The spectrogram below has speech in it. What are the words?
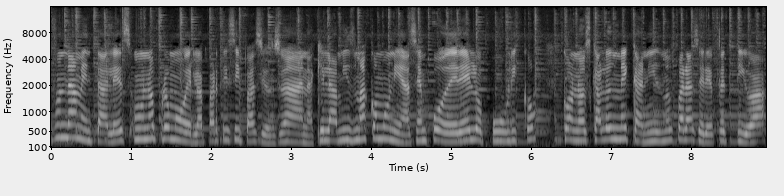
Fundamental es, uno, promover la participación ciudadana, que la misma comunidad se empodere de lo público, conozca los mecanismos para hacer efectiva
